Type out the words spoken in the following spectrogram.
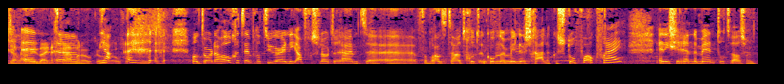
Ja, nou, en, weinig kamer um, ook ja. Want door de hoge temperatuur en die afgesloten ruimte uh, verbrandt het hout goed... en komen er minder schadelijke stoffen ook vrij. En is je rendement tot wel zo'n 80%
